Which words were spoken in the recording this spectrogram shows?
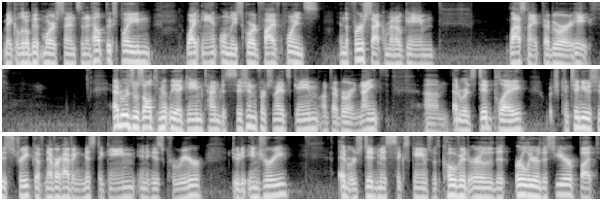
make a little bit more sense. And it helped explain why Ant only scored five points in the first Sacramento game last night, February 8th. Edwards was ultimately a game time decision for tonight's game on February 9th. Um, Edwards did play, which continues his streak of never having missed a game in his career due to injury. Edwards did miss six games with COVID early earlier this year, but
